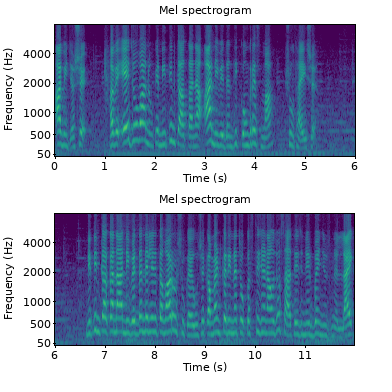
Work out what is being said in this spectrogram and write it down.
આવી જશે. હવે એ જોવાનું કે નીતિન કાકાના આ નિવેદનથી કોંગ્રેસમાં શું થાય છે. નીતિન કાકાના નિવેદનને લઈને તમારું શું કહેવું છે? કમેન્ટ કરીને ચોક્કસથી જણાવજો. સાથે જ નિર્ભય ન્યૂઝને લાઇક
